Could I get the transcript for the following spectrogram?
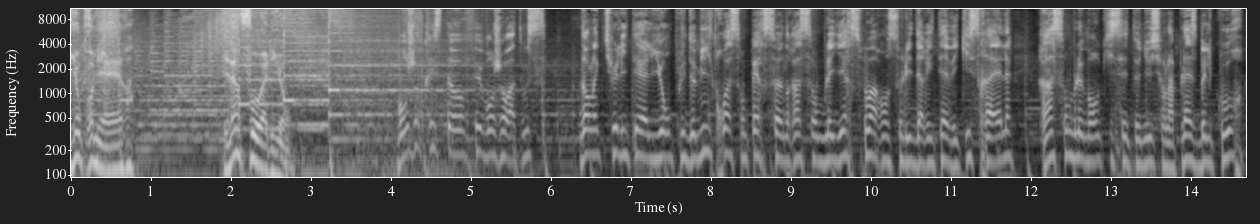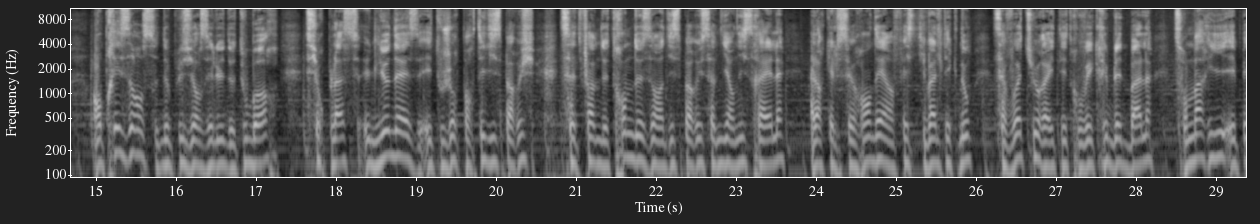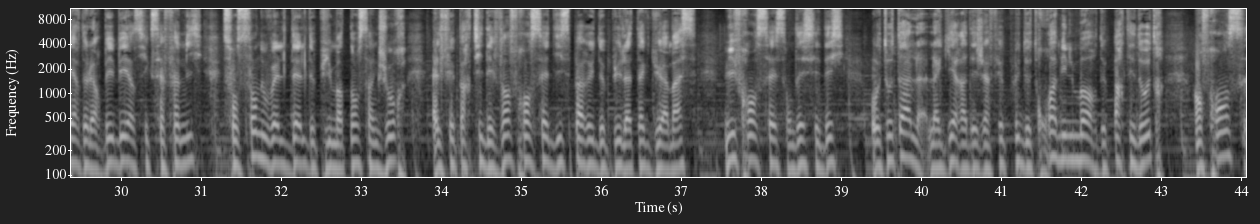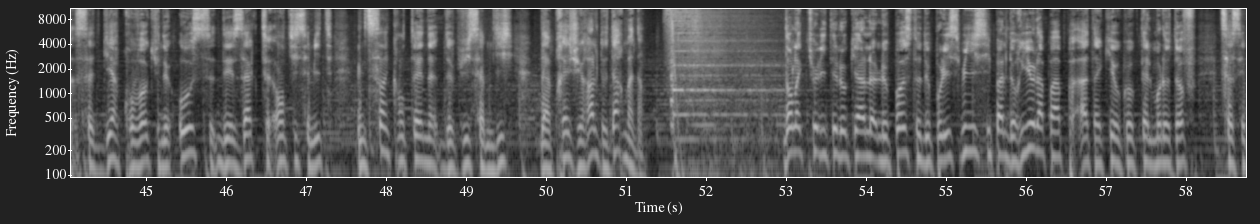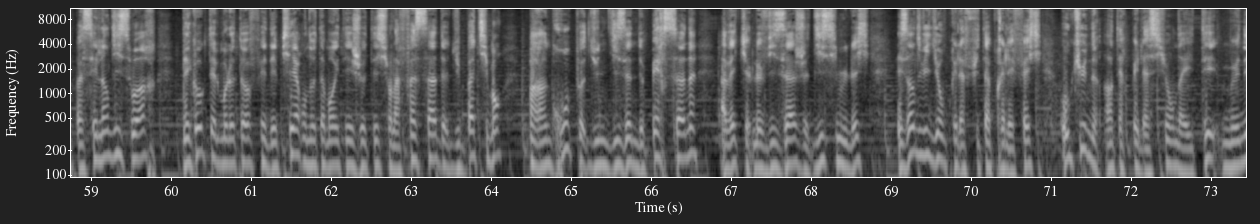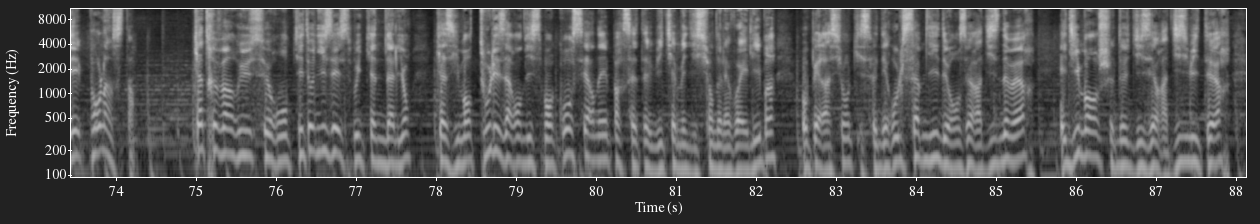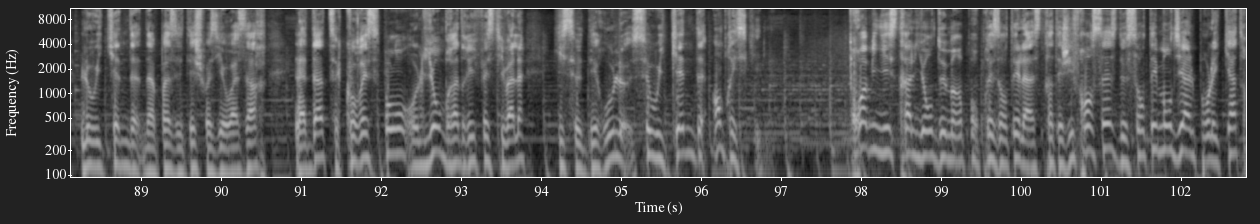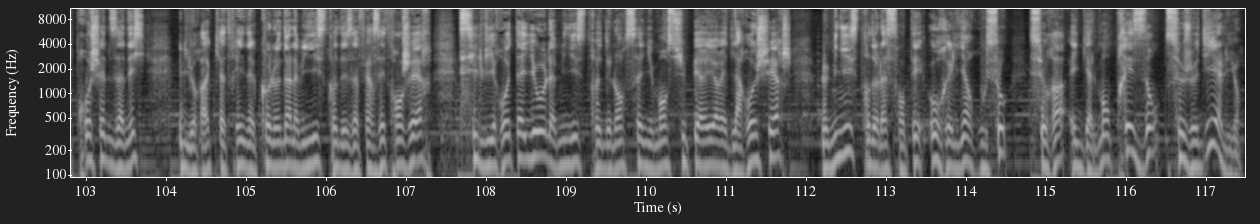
Lyon Première, l'info à Lyon. Bonjour Christophe et bonjour à tous. Dans l'actualité à Lyon, plus de 1300 personnes rassemblées hier soir en solidarité avec Israël. Rassemblement qui s'est tenu sur la place Bellecour en présence de plusieurs élus de tous bords. Sur place, une lyonnaise est toujours portée disparue. Cette femme de 32 ans a disparu samedi en Israël alors qu'elle se rendait à un festival techno. Sa voiture a été trouvée criblée de balles. Son mari et père de leur bébé ainsi que sa famille sont sans nouvelles d'elle depuis maintenant cinq jours. Elle fait partie des 20 Français disparus depuis l'attaque du Hamas. Huit Français sont décédés. Au total, la guerre a déjà fait plus de 3000 de part et d'autre. En France, cette guerre provoque une hausse des actes antisémites, une cinquantaine depuis samedi, d'après Gérald Darmanin. Dans l'actualité locale, le poste de police municipale de Rieux-la-Pape attaqué au cocktail Molotov. Ça s'est passé lundi soir. Des cocktails Molotov et des pierres ont notamment été jetés sur la façade du bâtiment par un groupe d'une dizaine de personnes avec le visage dissimulé. Les individus ont pris la fuite après les faits. Aucune interpellation n'a été menée pour l'instant. 80 rues seront piétonnisées ce week-end à Lyon. Quasiment tous les arrondissements concernés par cette huitième édition de la Voie est libre. Opération qui se déroule samedi de 11h à 19h et dimanche de 10h à 18h. Le week-end n'a pas été choisi au hasard. La date correspond au Lyon Braderie Festival qui se déroule ce week-end en presqu'île. Trois ministres à Lyon demain pour présenter la stratégie française de santé mondiale pour les quatre prochaines années. Il y aura Catherine Colonna, la ministre des Affaires étrangères, Sylvie Rotaillot, la ministre de l'Enseignement supérieur et de la Recherche, le ministre de la Santé Aurélien Rousseau sera également présent ce jeudi à Lyon.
